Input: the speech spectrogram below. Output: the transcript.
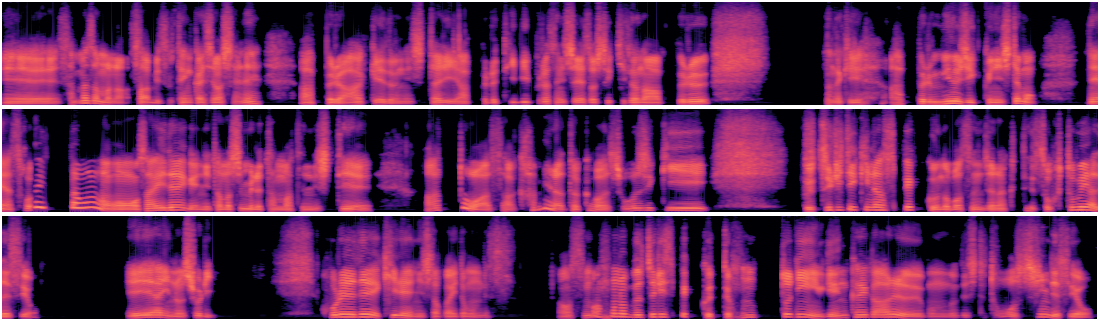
えー、様々なサービスを展開しましたよね。Apple アーケードにしたり、Apple TV プラスにしたり、そして既存の Apple なんだっけ、Apple Music にしても、ね、そういったものを最大限に楽しめる端末にして、あとはさ、カメラとかは正直、物理的なスペックを伸ばすんじゃなくてソフトウェアですよ。AI の処理。これで綺麗にした方がいいと思うんです。あのスマホの物理スペックって本当に限界があるものでして乏しいんですよ。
